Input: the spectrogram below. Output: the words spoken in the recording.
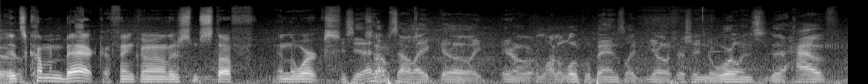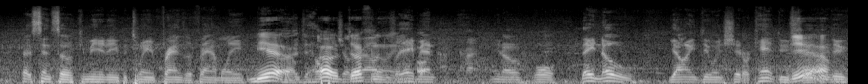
audio. it's coming back. I think uh, there's some stuff in the works. You see, that So- helps out like uh, like you know a lot of local bands like you know especially in New Orleans that have that sense of community between friends and family. Yeah. uh, to help Oh, each other definitely. It's like, hey man, I- you know, well they know y'all ain't doing shit or can't do Yeah. shit.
